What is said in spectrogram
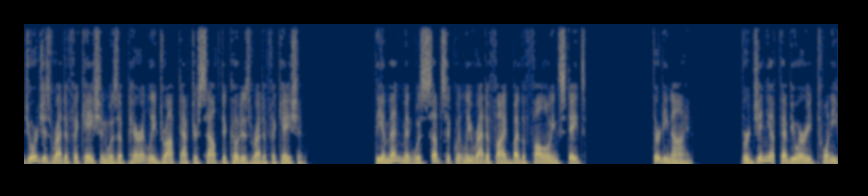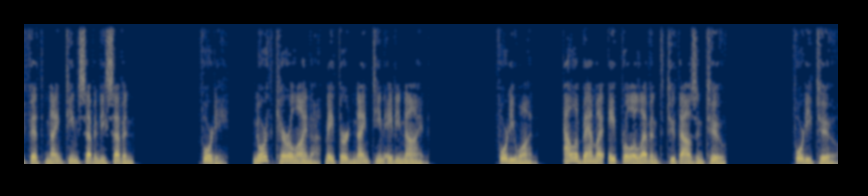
Georgia's ratification was apparently dropped after South Dakota's ratification. The amendment was subsequently ratified by the following states 39. Virginia February 25, 1977 40. North Carolina, May 3, 1989. 41. Alabama, April 11, 2002. 42.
